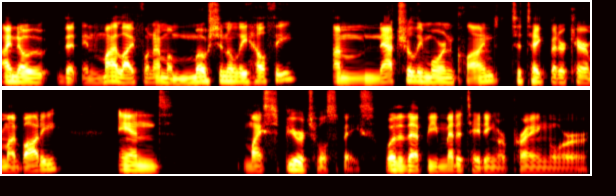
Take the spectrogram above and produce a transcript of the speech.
I know that in my life, when I'm emotionally healthy, I'm naturally more inclined to take better care of my body and my spiritual space, whether that be meditating or praying or,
